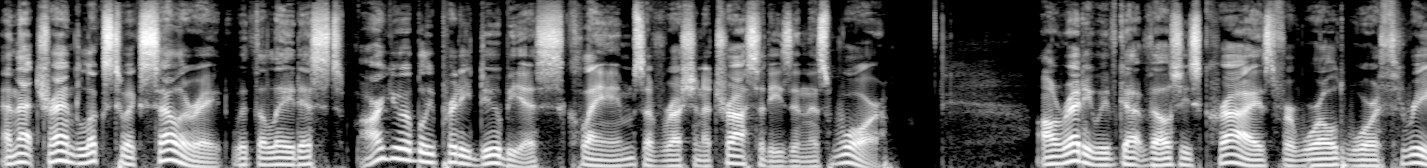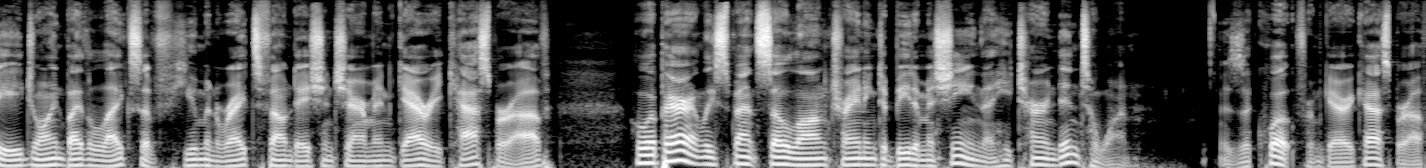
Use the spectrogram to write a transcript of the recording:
And that trend looks to accelerate with the latest, arguably pretty dubious, claims of Russian atrocities in this war. Already we've got Velshi's cries for World War III joined by the likes of Human Rights Foundation chairman Garry Kasparov, who apparently spent so long training to beat a machine that he turned into one. This is a quote from Garry Kasparov.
